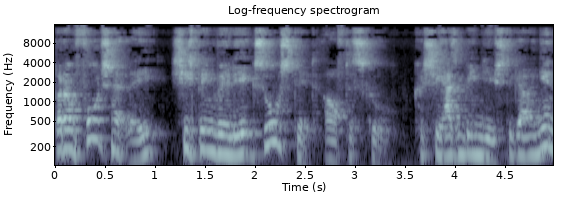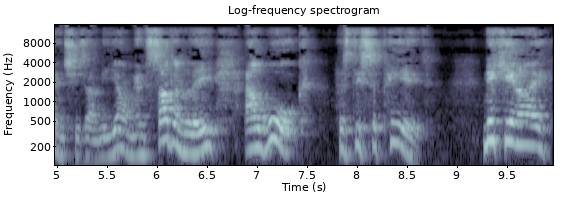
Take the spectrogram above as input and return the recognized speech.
But unfortunately, she's been really exhausted after school because she hasn't been used to going in and she's only young. And suddenly, our walk has disappeared. Nikki and I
